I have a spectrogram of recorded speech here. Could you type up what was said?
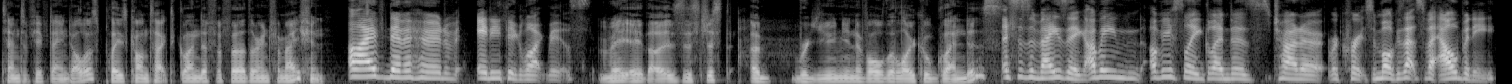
10 to $15. Please contact Glenda for further information. I've never heard of anything like this. Me either. Is this just a reunion of all the local Glendas? This is amazing. I mean, obviously, Glenda's trying to recruit some more because that's for Albany.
